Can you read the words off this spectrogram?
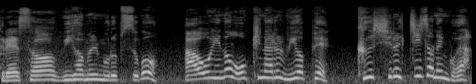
그래서 위험을 무릅쓰고 아오이노 오키나를 위협해 그 시를 찢어낸 거야.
